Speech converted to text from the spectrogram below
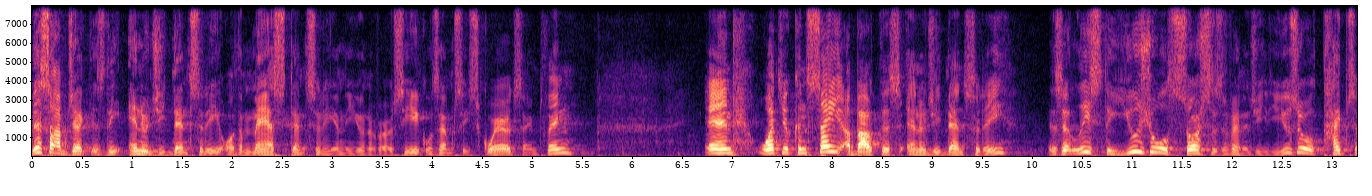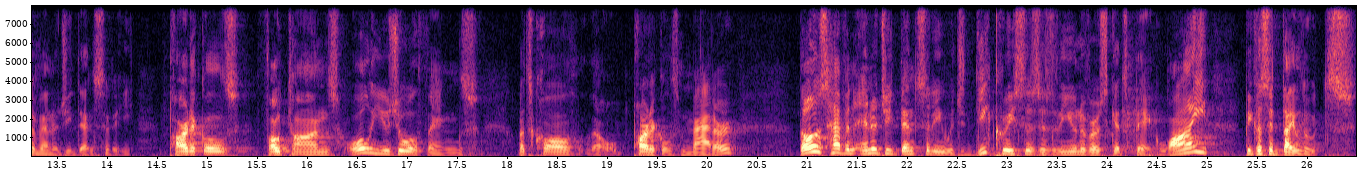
This object is the energy density or the mass density in the universe. E equals mc squared, same thing. And what you can say about this energy density is at least the usual sources of energy, the usual types of energy density, particles, photons, all the usual things, let's call the particles matter. those have an energy density which decreases as the universe gets big. Why? Because it dilutes.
